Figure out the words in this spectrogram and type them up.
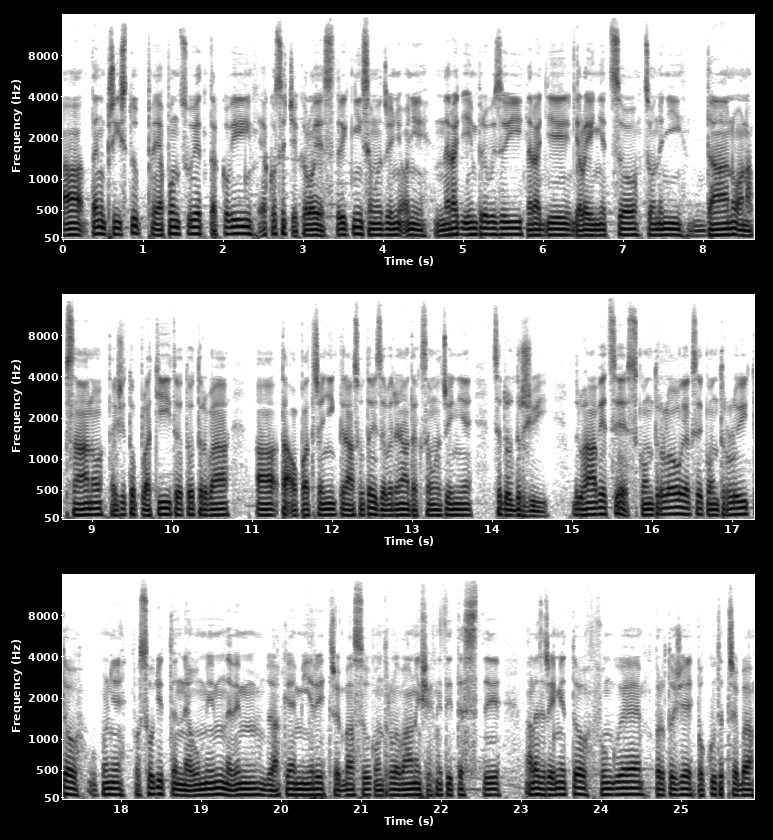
A ten přístup Japonců je takový, jako se čekalo, je striktní. Samozřejmě oni neradi improvizují, neradi dělají něco, co není dáno a napsáno, takže to platí, to, to trvá a ta opatření, která jsou tady zavedená, tak samozřejmě se dodržují. Druhá věc je s kontrolou, jak se kontrolují, to úplně posoudit neumím, nevím do jaké míry třeba jsou kontrolovány všechny ty testy, ale zřejmě to funguje, protože pokud třeba,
